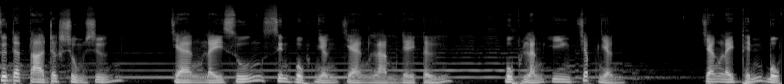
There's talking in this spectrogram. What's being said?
Siddhartha rất sung sướng. Chàng lạy xuống xin Bụt nhận chàng làm đệ tử. Bụt lặng yên chấp nhận. Chàng lại thỉnh Bụt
